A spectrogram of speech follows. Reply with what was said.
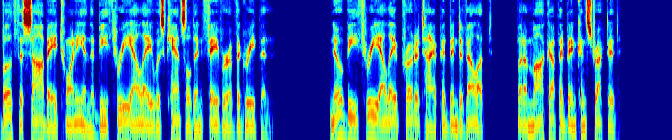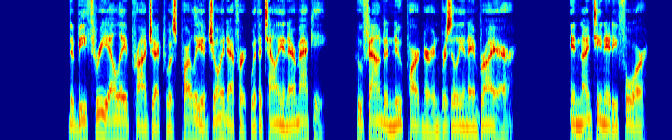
both the Saab A-20 and the B-3LA was cancelled in favor of the Gripen. No B-3LA prototype had been developed, but a mock-up had been constructed. The B-3LA project was partly a joint effort with Italian Aermacchi, who found a new partner in Brazilian Embraer. In 1984,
